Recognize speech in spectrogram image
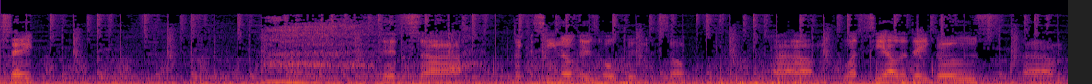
say it's uh, the casino is open, so um, let's see how the day goes. Um,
